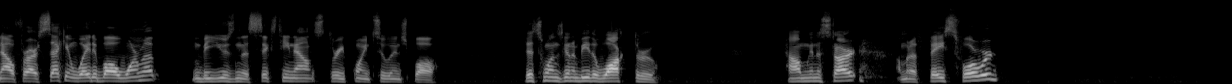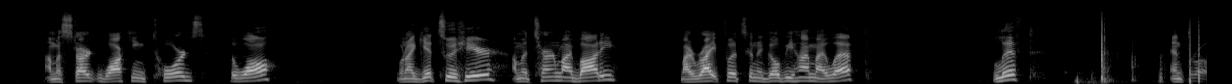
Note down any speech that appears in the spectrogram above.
Now for our second weighted ball warm-up, I'm gonna be using the 16 ounce 3.2 inch ball. This one's gonna be the walkthrough. How I'm gonna start, I'm gonna face forward. I'm gonna start walking towards the wall. When I get to here, I'm gonna turn my body. My right foot's gonna go behind my left, lift, and throw.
